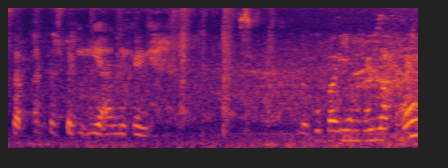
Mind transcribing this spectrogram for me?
Sa antas tag-iyaan ni kay Naguba yung bulak ko.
